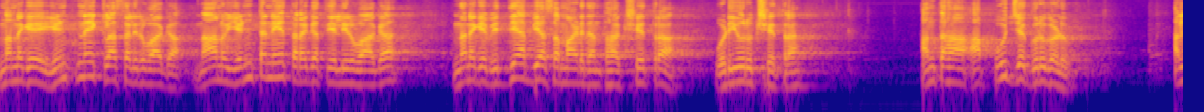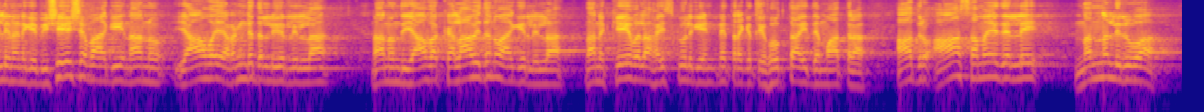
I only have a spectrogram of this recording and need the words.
ನನಗೆ ಎಂಟನೇ ಕ್ಲಾಸಲ್ಲಿರುವಾಗ, ನಾನು ಎಂಟನೇ ತರಗತಿಯಲ್ಲಿರುವಾಗ ನನಗೆ ವಿದ್ಯಾಭ್ಯಾಸ ಮಾಡಿದಂತಹ ಕ್ಷೇತ್ರ ಒಡಿಯೂರು ಕ್ಷೇತ್ರ. ಅಂತಹ ಆ ಪೂಜ್ಯ ಗುರುಗಳು, ಅಲ್ಲಿ ನನಗೆ ವಿಶೇಷವಾಗಿ ನಾನು ಯಾವ ರಂಗದಲ್ಲೂ ಇರಲಿಲ್ಲ, ನಾನೊಂದು ಯಾವ ಕಲಾವಿದನೂ ಆಗಿರಲಿಲ್ಲ, ನಾನು ಕೇವಲ ಹೈಸ್ಕೂಲಿಗೆ ಎಂಟನೇ ತರಗತಿ ಹೋಗ್ತಾ ಇದ್ದೆ ಮಾತ್ರ. ಆದರೂ ಆ ಸಮಯದಲ್ಲಿ ನನ್ನಲ್ಲಿರುವ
